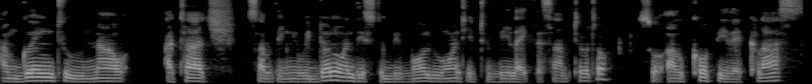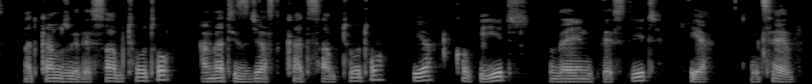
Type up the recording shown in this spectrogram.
I'm going to now attach something new. We don't want this to be bold, we want it to be like the subtotal, so I'll copy the class that comes with the subtotal, and that is just cart subtotal here, copy it, then paste it here, and save.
